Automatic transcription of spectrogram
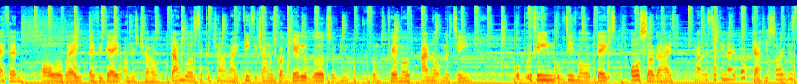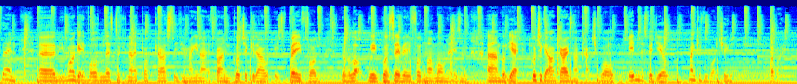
FM all the way, every day on this channel. Down below second channel, my FIFA channel, which got daily uploads from, from Career Mode and Ultimate Team. Ultimate Team, Ultimate Team's more updates. Also, guys, Let's Talk United podcast. You saw it just then. Um, if you want to get involved in Let's Talk United podcast, if you're a Man United fan, go check it out. It's very fun. We have a lot, we will say very fun, not a moment it isn't. Um, but yeah, go check it out, guys, and I'll catch you all in this video. Thank you for watching. Bye bye.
